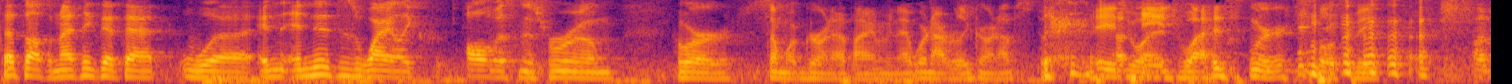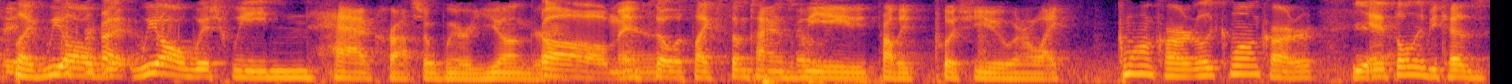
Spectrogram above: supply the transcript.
That's awesome. And I think that that wa and and this is why like all of us in this room who are somewhat grown up. I mean, we're not really grown ups, but uh, Age-wise. age wise, we're supposed to be. like we all we all wish we n- had CrossFit when we were younger. Oh, man. And so it's like sometimes we probably push you and are like, "Come on, Carter! Like, come on, Carter!" Yeah. And it's only because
